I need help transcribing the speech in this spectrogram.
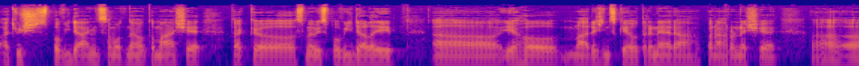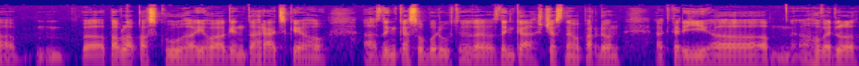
ať už zpovídání samotného Tomáše, tak jsme vyspovídali jeho mládežnického trenéra, pana Hroneše, Pavla Pasku, jeho agenta hráčského, Zdeňka Svobodu, Zdeňka Šťastného, pardon, který ho vedl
